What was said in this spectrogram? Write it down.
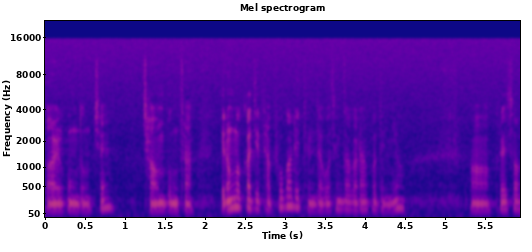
마을 공동체, 자원봉사 이런 것까지 다 포괄이 된다고 생각을 하거든요. 어, 그래서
